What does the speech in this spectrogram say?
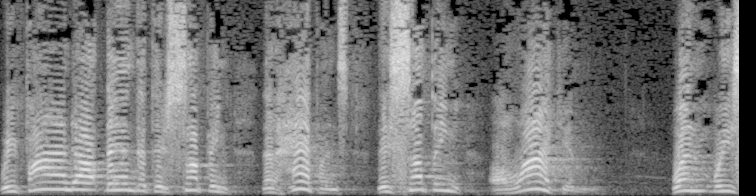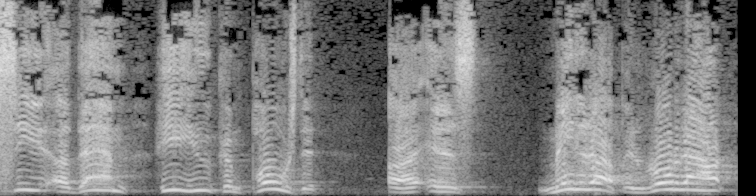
We find out then that there's something that happens. There's something like him. When we see uh, them, he who composed it uh, is made it up and wrote it out,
